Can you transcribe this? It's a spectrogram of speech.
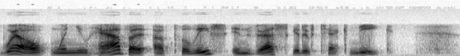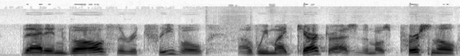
well, when you have a, a police investigative technique that involves the retrieval of we might characterize as the most personal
